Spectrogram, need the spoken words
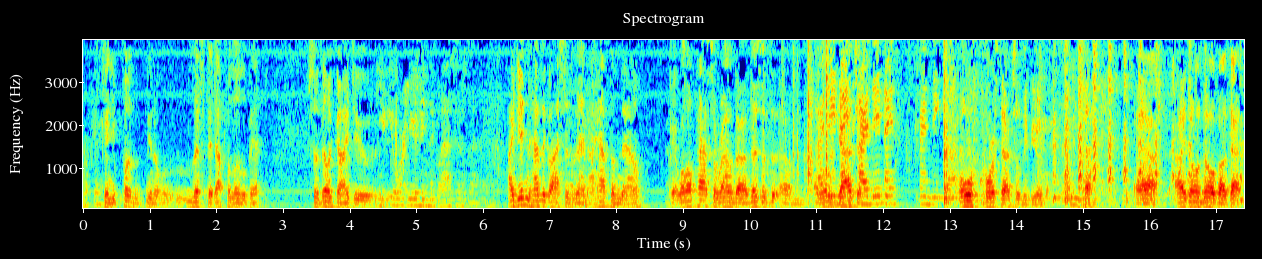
Okay. Can you put, you know, lift it up a little bit? So they'll guide You, you weren't using the glasses then, eh? I didn't have the glasses then. I have them now. Okay, well, I'll pass around. Uh, there's a, um, a Are little they, nice, gadget. are they nice, trendy glasses? Oh, of course, they're absolutely beautiful. yeah, I don't know about that.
